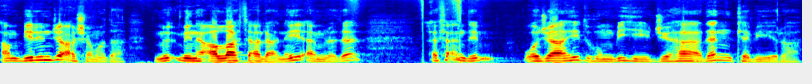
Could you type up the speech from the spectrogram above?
Ama birinci aşamada mümine Allah Teala neyi emreder? Efendim وَجَاهِدْهُمْ bihi cihaden kebira.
